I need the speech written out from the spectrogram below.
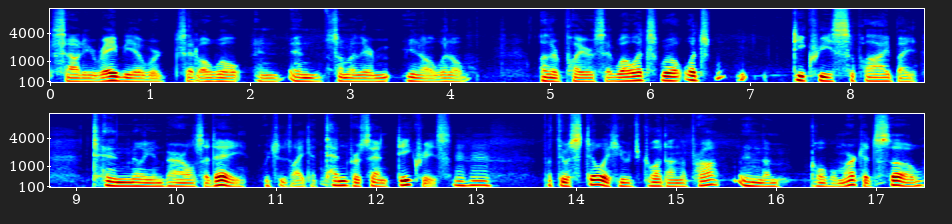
Saudi Arabia were said, oh well, and and some of their you know little other players said, well let's well let's decrease supply by 10 million barrels a day, which is like a 10% decrease. Mm-hmm. But there was still a huge glut on the prop in the global markets. So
